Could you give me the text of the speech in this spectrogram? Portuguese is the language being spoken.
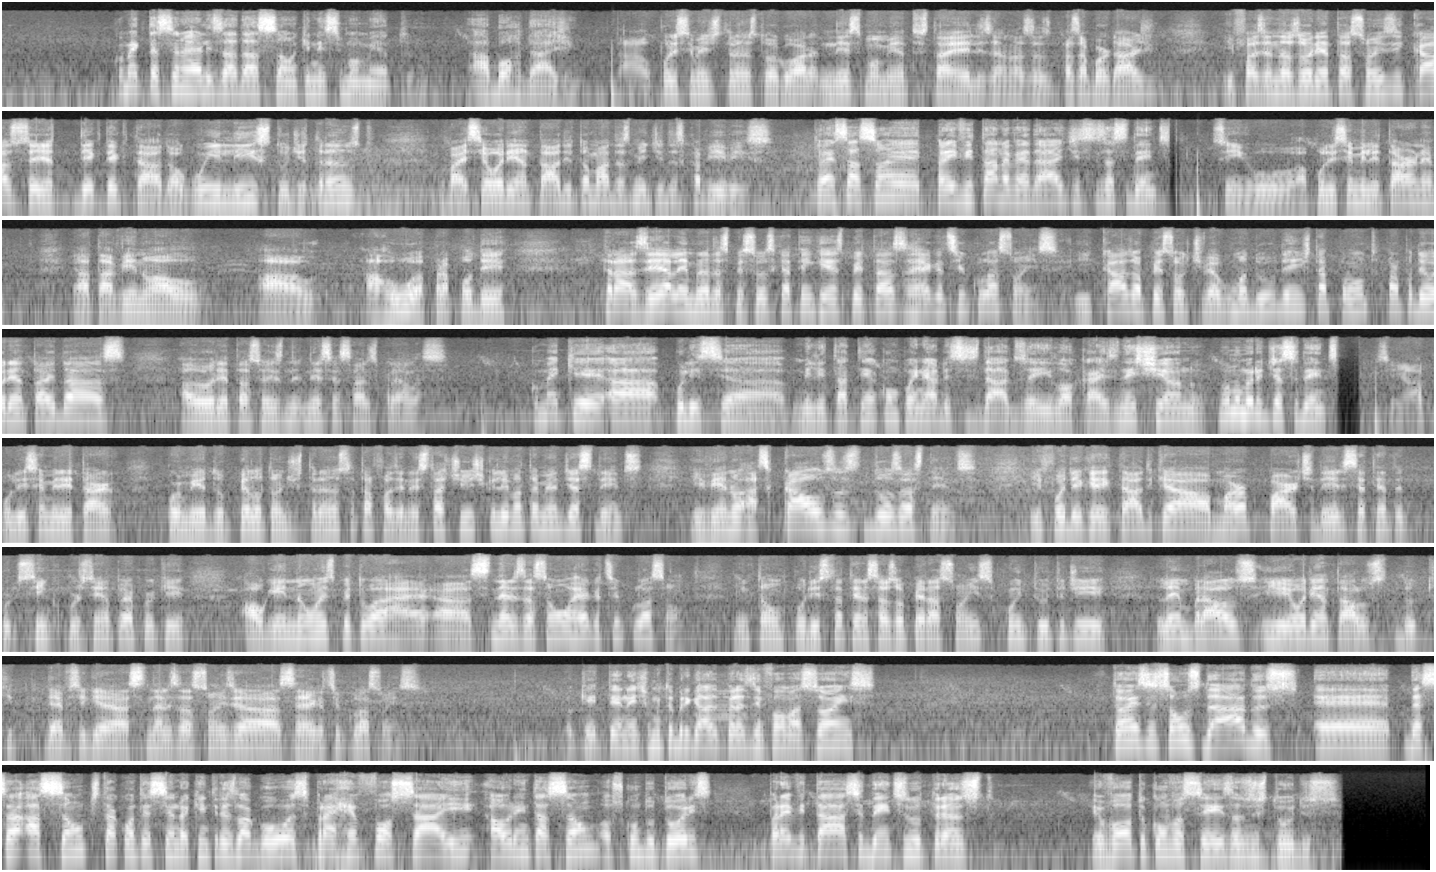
Como é que está sendo realizada a ação aqui nesse momento, a abordagem? Tá, o policiamento de trânsito agora, nesse momento, está realizando as, as abordagens e fazendo as orientações e caso seja detectado algum ilícito de trânsito, vai ser orientado e tomado as medidas cabíveis. Então essa ação é para evitar, na verdade, esses acidentes? Sim, o, a polícia militar, né, ela está vindo ao, ao, à rua para poder trazer a lembrança das pessoas que ela tem que respeitar as regras de circulações. E caso a pessoa tiver alguma dúvida, a gente está pronto para poder orientar e dar as orientações necessárias para elas. Como é que a Polícia Militar tem acompanhado esses dados aí locais neste ano, no número de acidentes? Sim, a Polícia Militar, por meio do pelotão de trânsito, está fazendo estatística e levantamento de acidentes e vendo as causas dos acidentes. E foi detectado que a maior parte deles, 75%, é porque alguém não respeitou a, a sinalização ou regra de circulação. Então, por isso está tendo essas operações com o intuito de lembrá-los e orientá-los do que deve seguir as sinalizações e as regras de circulações. Ok, Tenente, muito obrigado pelas informações. Então esses são os dados é, dessa ação que está acontecendo aqui em Três Lagoas para reforçar aí a orientação aos condutores para evitar acidentes no trânsito. Eu volto com vocês aos estúdios.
